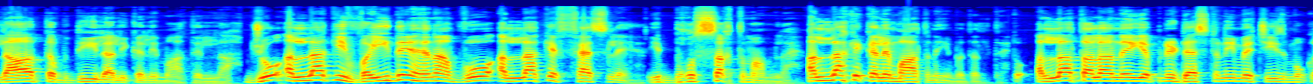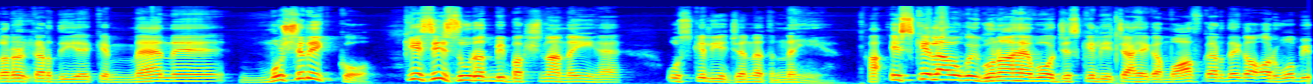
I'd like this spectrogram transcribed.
ला तब्दील अली कलिमात जो अल्लाह की वईदे हैं ना, वो अल्लाह के फैसले हैं। ये बहुत सख्त मामला है। अल्लाह के कलिमात कलिमात नहीं बदलते। तो अल्लाह ताला ने ये अपनी डेस्टनी में चीज़ मुकर कर दी है कि मैंने मुशरक को किसी सूरत भी बख्शना नहीं है, उसके लिए जन्नत नहीं है। हाँ इसके अलावा कोई गुनाह है वो जिसके लिए चाहेगा मुआफ़ कर देगा और वो भी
